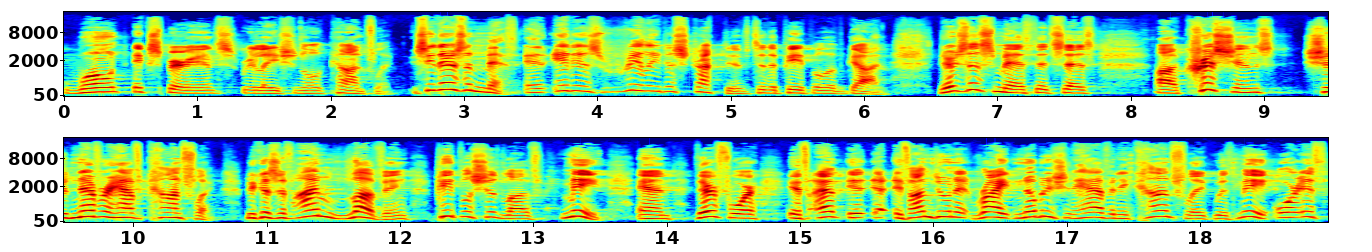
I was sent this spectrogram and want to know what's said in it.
won't experience relational conflict. You see, there's a myth, and it is really destructive to the people of God. There's this myth that says uh, Christians should never have conflict because if I'm loving, people should love me. And therefore, if I'm, if I'm doing it right, nobody should have any conflict with me. Or if,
